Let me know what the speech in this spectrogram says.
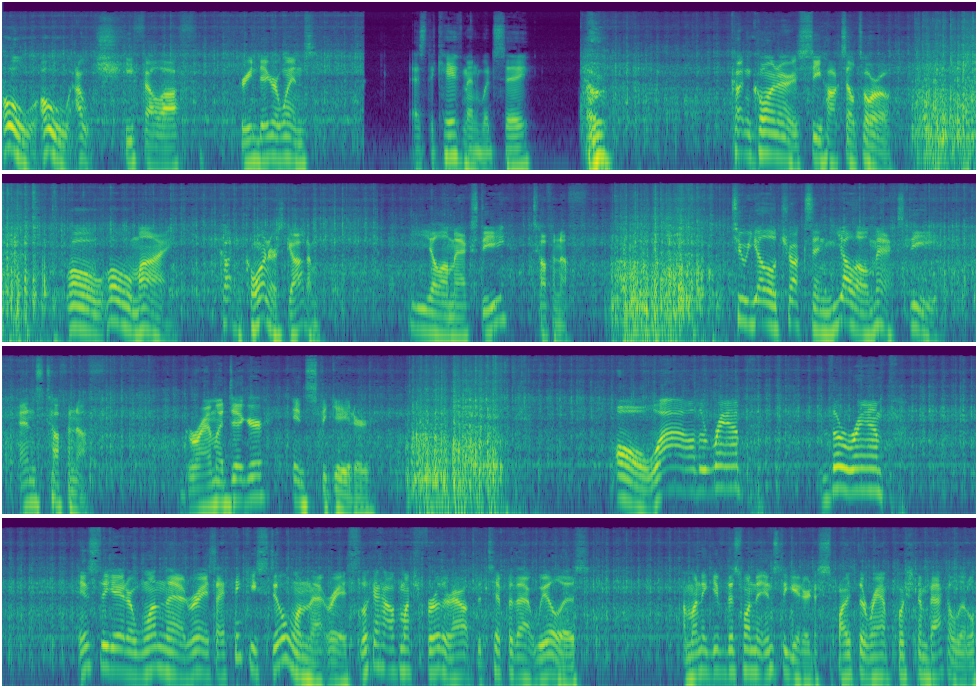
Oh, oh, ouch. He fell off. Green Digger wins. As the cavemen would say, Cutting corners, Seahawks El Toro. Oh, oh my. Cutting corners, got him. Yellow Max D, tough enough. Two yellow trucks and yellow Max D. Ends tough enough. Grandma Digger, Instigator. Oh, wow, the ramp. The ramp. Instigator won that race. I think he still won that race. Look at how much further out the tip of that wheel is. I'm going to give this one to Instigator despite the ramp pushing him back a little.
